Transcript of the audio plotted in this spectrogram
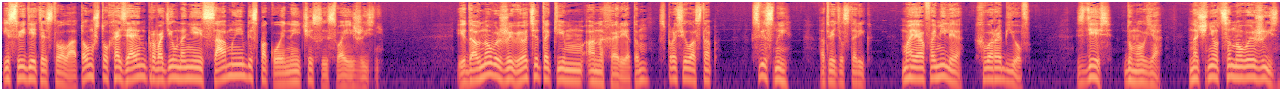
и свидетельствовала о том, что хозяин проводил на ней самые беспокойные часы своей жизни. «И давно вы живете таким анахаретом?» — спросил Остап. «С весны», ответил старик. «Моя фамилия Хворобьев. Здесь, — думал я, — начнется новая жизнь.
